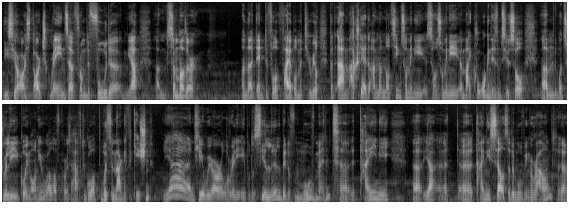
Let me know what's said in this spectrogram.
These here are starch grains uh, from the food, uh, yeah, um, some other unidentifiable material. But um, actually, I'm not seeing so many so, so many uh, microorganisms here. So um, what's really going on here? Well, of course, I have to go up with the magnification. Yeah, and here we are already able to see a little bit of movement, uh, a tiny uh, yeah, uh, uh, tiny cells that are moving around. Uh,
